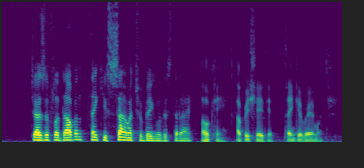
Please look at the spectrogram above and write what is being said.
Joseph Ladaban, thank you so much for being with us today. Okay, I appreciate it. Thank you very much.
